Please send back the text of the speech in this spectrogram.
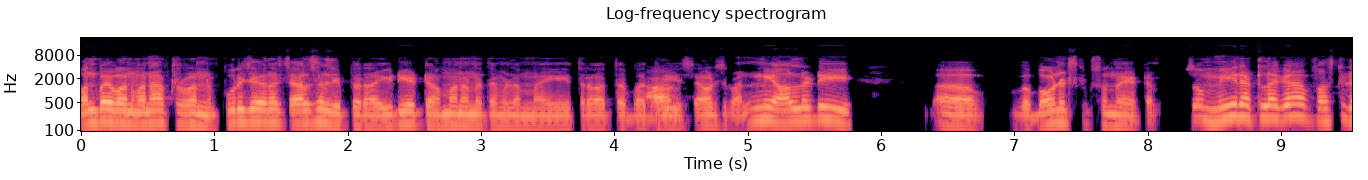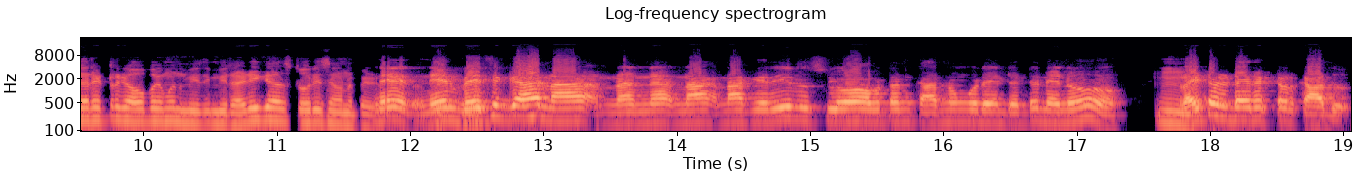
one by one one after one Puri Jagannadh చాలాసార్లు చెప్పారు ఆ ఇడియట్ అమ్మానాన్న తమిళమ్మాయి తర్వాత బద్రి. సెవెన్ అన్ని ఆల్రెడీ బౌండెడ్ స్క్రిప్ట్స్ ఉన్నాయట సో మీరు అట్లాగా ఫస్ట్ డైరెక్టర్గా అవ్వబోయే ముందు మీరు- రెడీగా స్టోరీస్ ఏమైనా నేను బేసిక్గా నా నా- కెరీర్ స్లో అవడానికి కారణం కూడా ఏంటంటే నేను. రైటర్ డైరెక్టర్ కాదు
